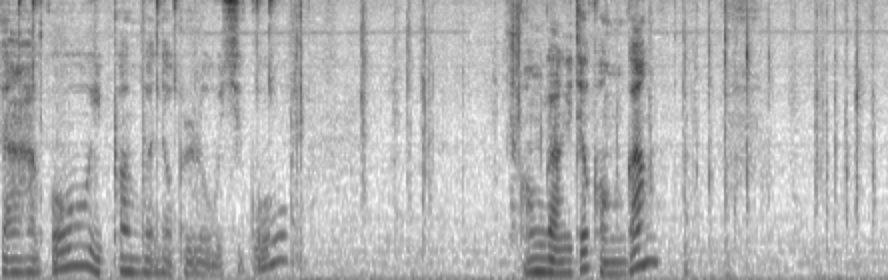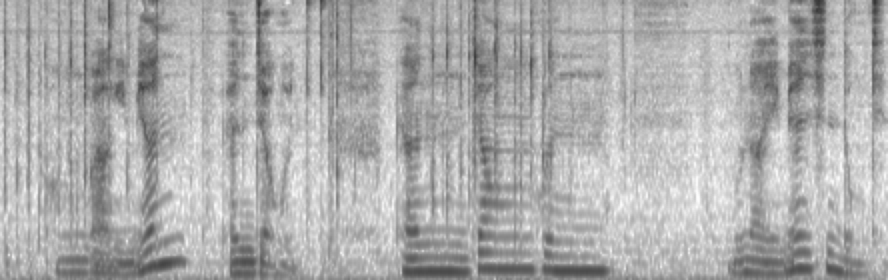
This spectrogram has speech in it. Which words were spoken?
복사하고 if 한 번 더 불러오시고. 건강이죠? 건강? 건강이면 변정훈. 변정훈. 문화이면 신동진.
